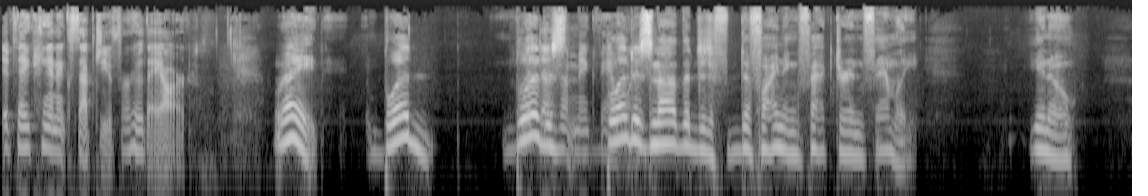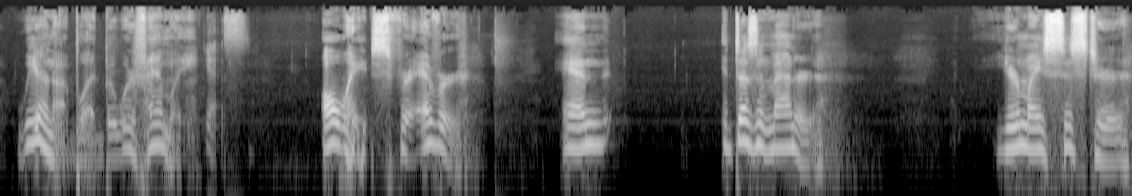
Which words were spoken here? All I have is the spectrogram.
if they can't accept you for who they are. Right. Blood blood, is doesn't make blood is not the def- defining factor in family. You know, we are not blood, but we're family. Yes. Always, forever. And it doesn't matter. You're my sister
